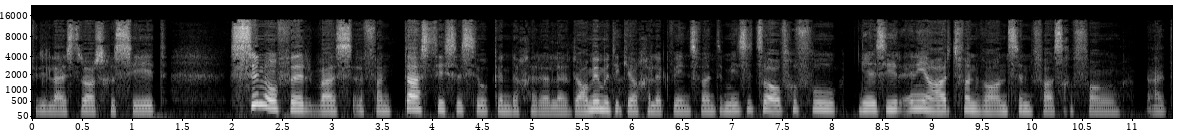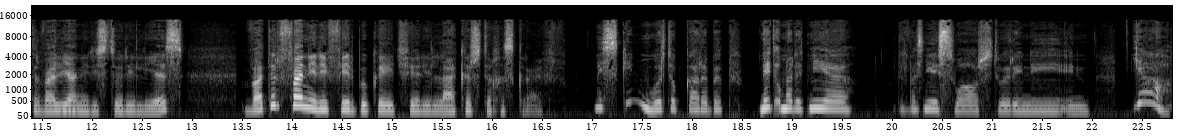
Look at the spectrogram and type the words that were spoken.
vir die luisteraars gesê het. Sinoffer was 'n fantastiese sielkundige riller. daarmee moet ek jou gelukwens want mense het so half gevoel jy is hier in die hart van waansin vasgevang uh, terwyl jy aan hierdie storie lees. Watter van hierdie vier boeke het vir jou die lekkerste geskryf? Miskien Moord op Karibib, net omdat dit nie 'n dit was nie 'n swaar storie nie en ja,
